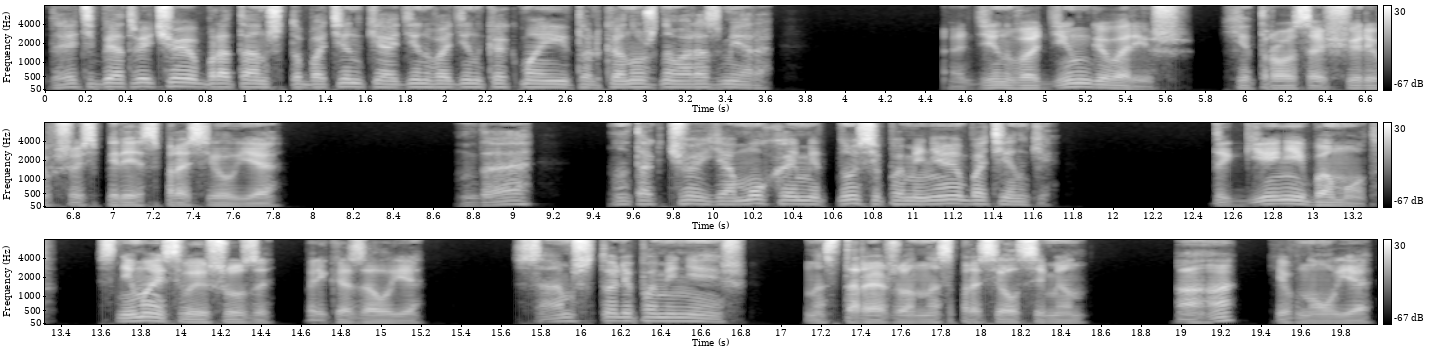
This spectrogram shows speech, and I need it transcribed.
Да я тебе отвечаю, братан, что ботинки один в один, как мои, только нужного размера». «Один в один, говоришь?» — хитро сощурившись, переспросил я. «Да? «Ну так чё, я мухой метнусь и поменяю ботинки?» «Ты гений, Бамут. Снимай свои шузы», — приказал я. «Сам, что ли, поменяешь?» — настороженно спросил Семён. «Ага», — кивнул я.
